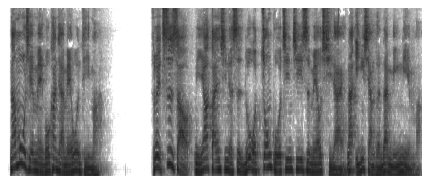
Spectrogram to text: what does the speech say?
那目前美国看起来没问题嘛，所以至少你要担心的是，如果中国经济一直没有起来，那影响可能在明年嘛。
